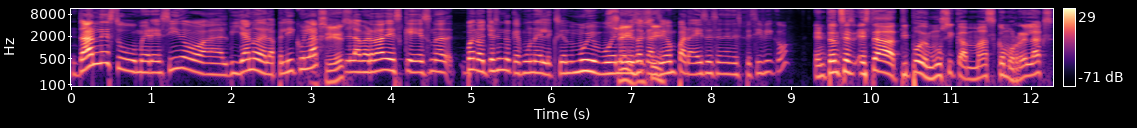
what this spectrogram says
darle su merecido al villano de la película. Así es. La verdad es que es una, bueno, yo siento que fue una elección muy buena Sí, de esa sí, sí. canción para esa escena en específico. Entonces, este tipo de música más como relax,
